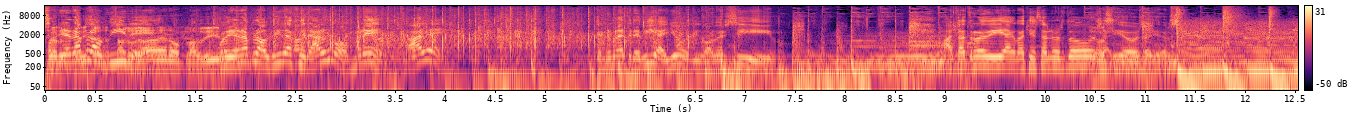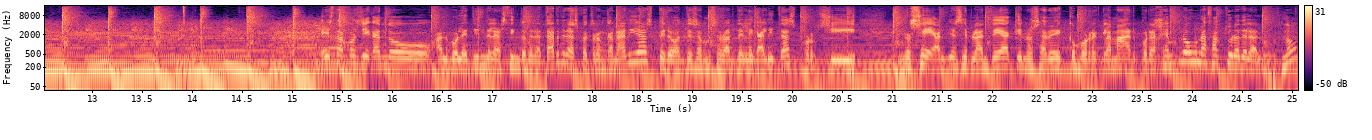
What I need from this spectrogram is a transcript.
podrían aplaudir, ¿eh? aplaudir, podrían aplaudir, hacer algo, hombre, vale. Que no me atrevía yo, digo, a ver si hasta otro día, gracias a los dos. Adiós, adiós. Estamos llegando al boletín de las 5 de la tarde, las 4 en Canarias, pero antes vamos a hablar de legalitas por si no sé, alguien se plantea que no sabe cómo reclamar, por ejemplo, una factura de la luz, ¿no?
